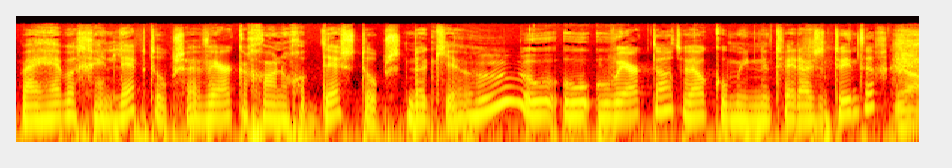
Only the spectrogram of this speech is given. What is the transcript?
Wij hebben geen laptops, wij werken gewoon nog op desktops. Dan denk je: huh? hoe, hoe, hoe, werkt dat? Welkom in 2020. Ja.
